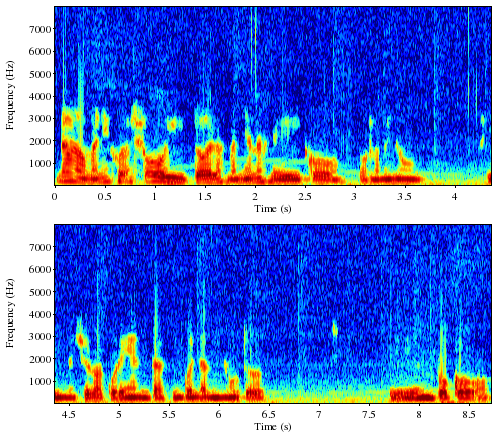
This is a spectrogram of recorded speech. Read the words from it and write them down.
No, no, manejo yo y todas las mañanas le dedico por lo menos, si me lleva 40, 50 minutos, eh, un poco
